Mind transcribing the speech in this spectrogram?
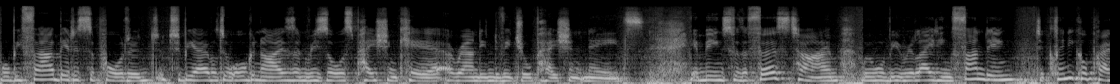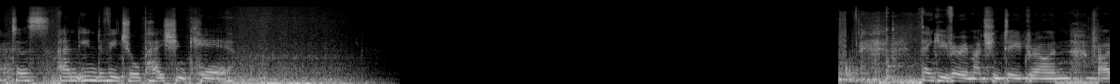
will be far better supported to be able to organise and resource patient care around individual patient needs. It means for the first time we will be relating funding to clinical practice and individual patient care. Thank you very much indeed, Rowan. I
